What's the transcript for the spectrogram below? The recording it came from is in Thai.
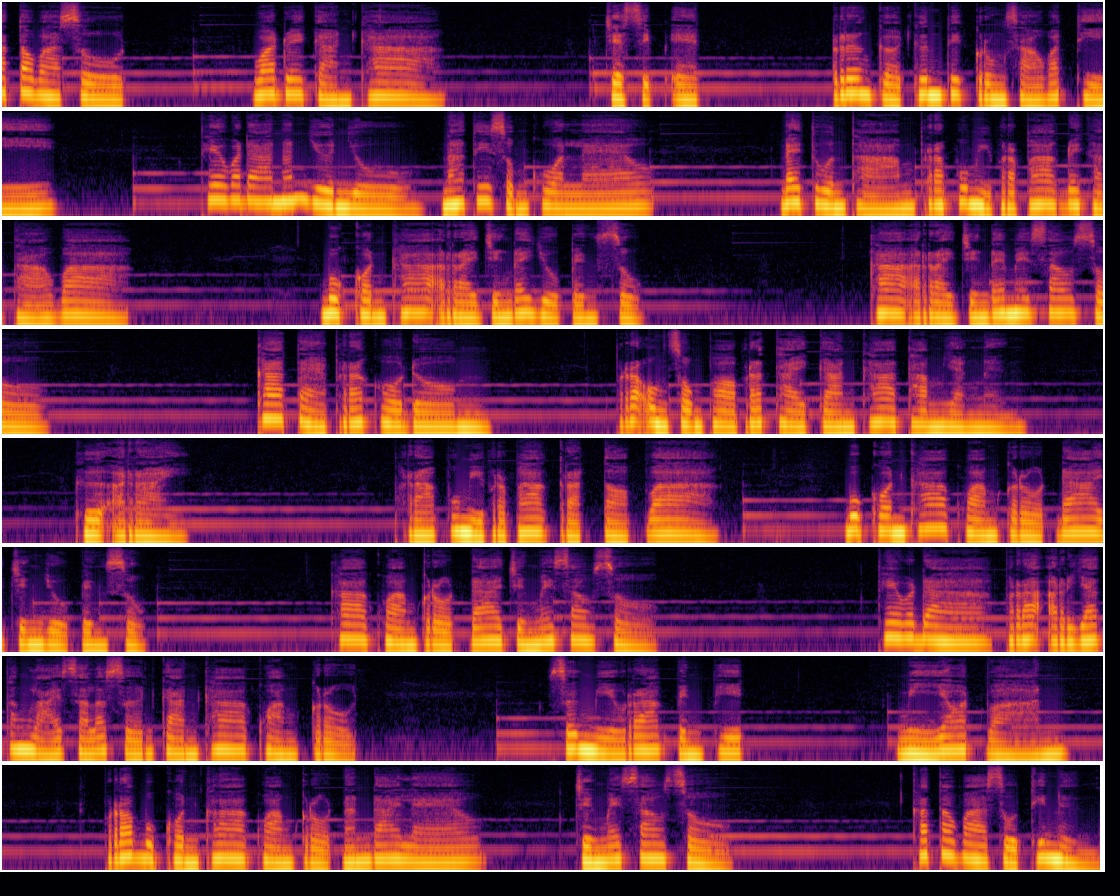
คัตวาสูตร ว่าด้วยการฆ่า 71 เรื่องเกิดขึ้นที่กรุงสาวัตถี เทวดานั้นยืนอยู่หน้าที่สมควรแล้ว ได้ทูลถามพระผู้มีพระภาคด้วยคาถาว่า บุคคลฆ่าอะไรจึงได้อยู่เป็นสุขฆ่าอะไรจึงได้ไม่เศร้าโศกฆ่าแต่พระโคโดม พระองค์ทรงพอพระทัยการฆ่าทำอย่างหนึ่ง คืออะไร พระผู้มีพระภาคตรัสตอบว่า บุคคลฆ่าความโกรธได้จึงอยู่เป็นสุขฆ่าความโกรธได้จึงไม่เศร้าโศก เทวดาพระอริยะทั้งหลายสารเสริญการฆ่าความโกรธ ซึ่งมีรากเป็นพิษ มียอดหวาน เพราะบุคคลฆ่าความโกรธนั้นได้แล้ว จึงไม่เศร้าโศกคัตวาสูตรที่หนึ่ง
